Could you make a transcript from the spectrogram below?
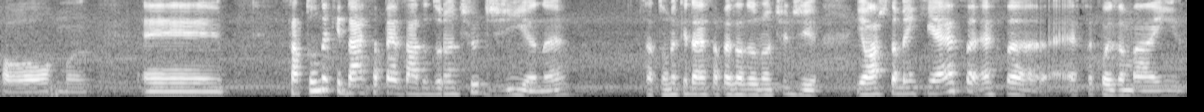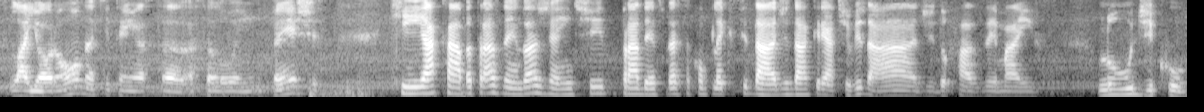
forma. É... Saturno é que dá essa pesada durante o dia, né? Saturno é que dá essa pesada durante o dia. E eu acho também que essa essa essa coisa mais laiorona, que tem essa, essa lua em peixes, que acaba trazendo a gente para dentro dessa complexidade da criatividade, do fazer mais lúdico,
